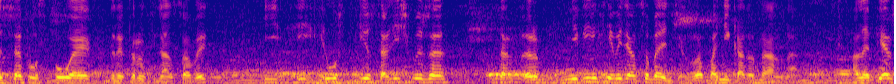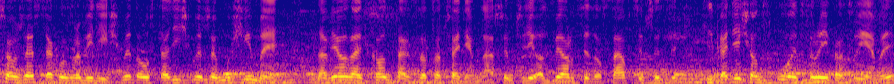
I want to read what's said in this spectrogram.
e, szefów spółek, dyrektorów finansowych i, i, i, ust, i ustaliliśmy, że nikt nie wiedział co będzie, była panika totalna. Ale pierwszą rzecz, jaką zrobiliśmy, to ustaliliśmy, że musimy nawiązać kontakt z otoczeniem naszym, czyli odbiorcy, dostawcy, wszyscy, kilkadziesiąt spółek, z którymi pracujemy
